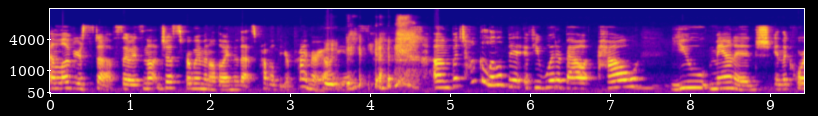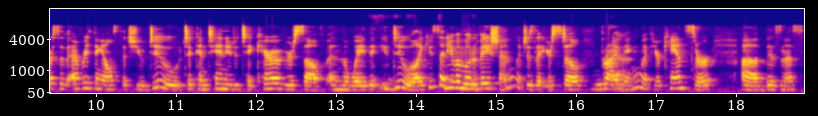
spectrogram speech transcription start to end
and love your stuff. So it's not just for women, although I know that's probably your primary audience. yeah. um, but talk a little bit, if you would, about how you manage in the course of everything else that you do to continue to take care of yourself in the way that you do. Like you said, you have a mm-hmm. motivation, which is that you're still thriving yeah. with your cancer uh, business.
